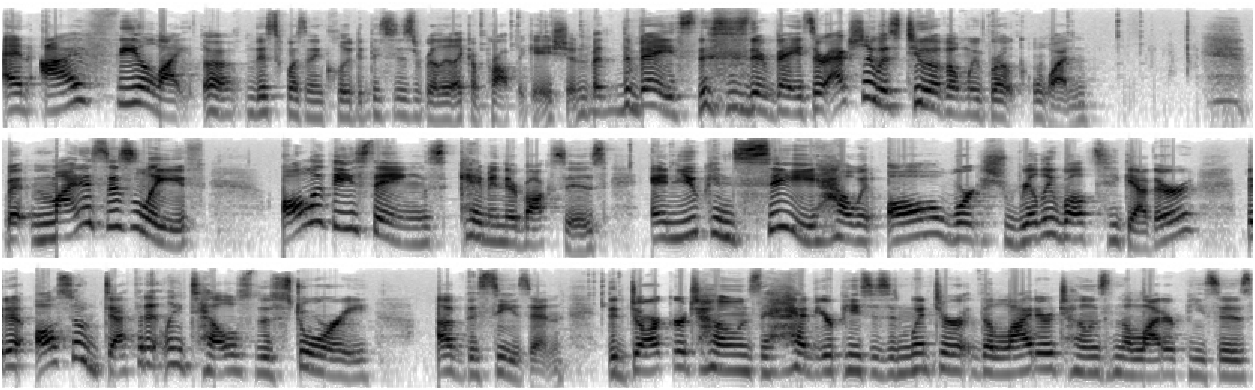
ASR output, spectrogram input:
And I feel like, oh, this wasn't included. This is really like a propagation. But the vase, this is their vase. There actually was two of them. We broke one. But minus this leaf, all of these things came in their boxes and you can see how it all works really well together, but it also definitely tells the story of the season. The darker tones, the heavier pieces in winter, the lighter tones and the lighter pieces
